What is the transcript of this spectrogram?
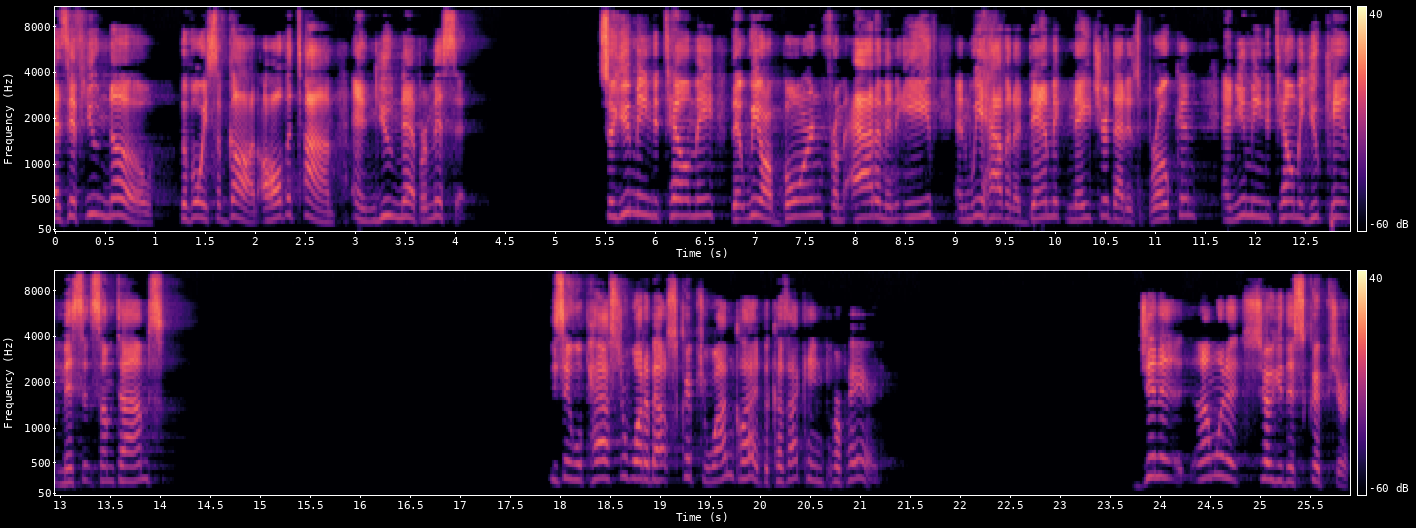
as if you know the voice of God all the time and you never miss it. So, you mean to tell me that we are born from Adam and Eve and we have an Adamic nature that is broken? And you mean to tell me you can't miss it sometimes? You say, well, Pastor, what about Scripture? Well, I'm glad because I came prepared. I want to show you this scripture.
